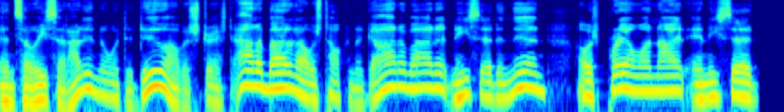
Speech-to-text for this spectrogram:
And so he said, I didn't know what to do. I was stressed out about it. I was talking to God about it. And he said, and then I was praying one night and he said,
